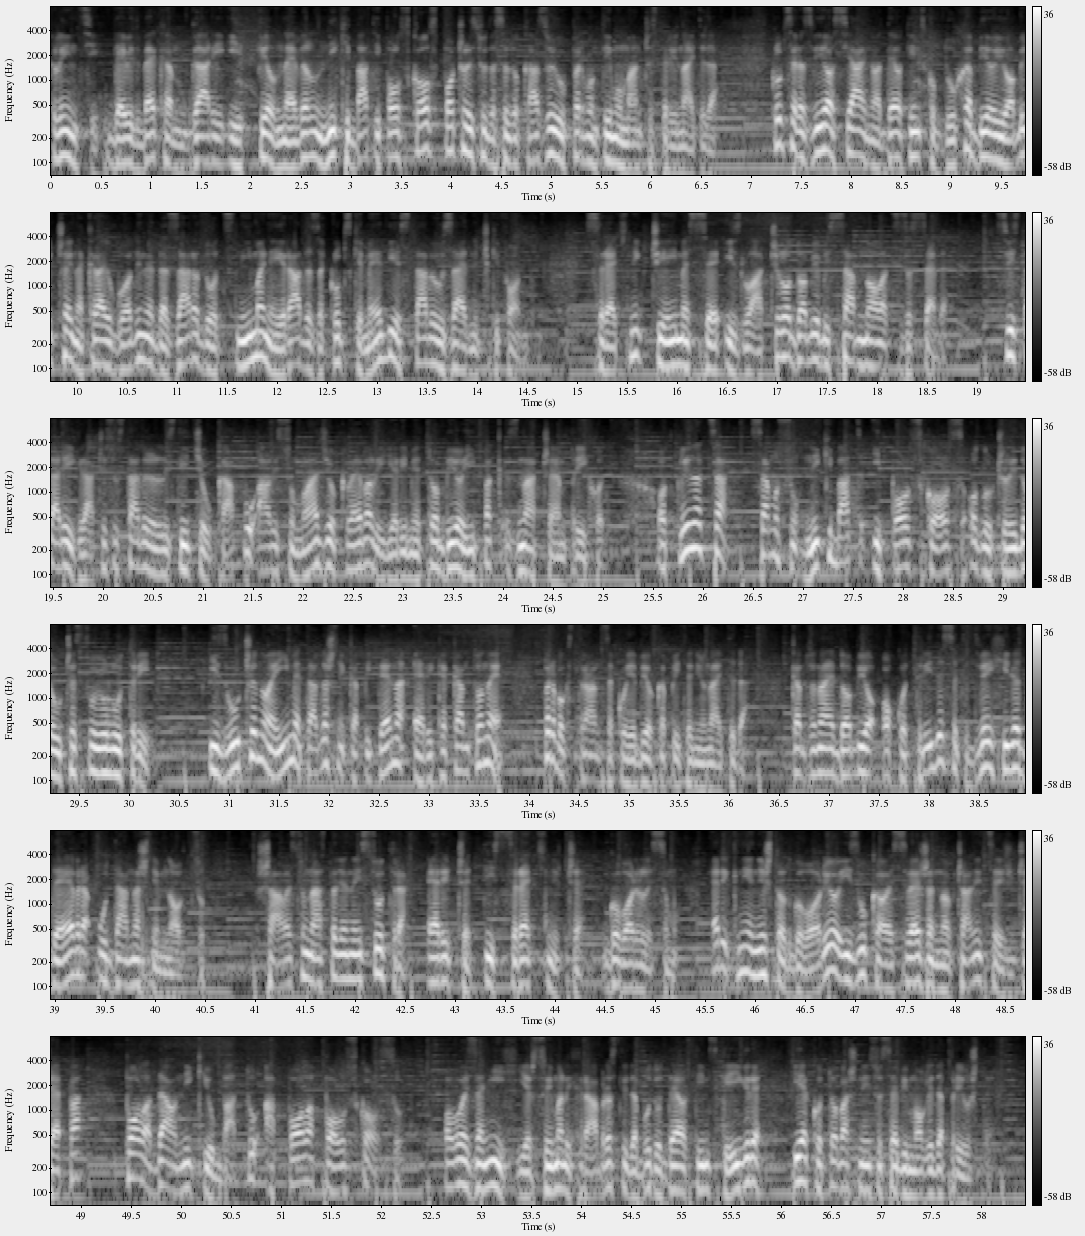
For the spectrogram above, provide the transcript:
Klinci, David Beckham, Gary i Phil Neville, Nicky Butt i Paul Scholes počeli su da se dokazuju u prvom timu Manchester Uniteda. Klub se razvijao sjajno, a deo timskog duha bio i običaj na kraju godine da zaradu od snimanja i rada za klubske medije stave u zajednički fond. Srećnik, čije ime se izvlačilo, dobio bi sav novac za sebe. Svi stariji igrači su stavili listiće u kapu, ali su mlađi oklevali jer im je to bio ipak značajan prihod. Od klinaca samo su Nicky Butt i Paul Scholes odlučili da učestvuju u lutriji. Izvučeno je ime tadašnjeg kapitena Erika Cantone, prvog stranca koji je bio kapiten Uniteda. Cantona je dobio oko 32.000 evra u današnjem novcu. Šale su nastavljene i sutra. Eriče, ti srećniče, govorili su mu. Erik nije ništa odgovorio, izvukao je sveža novčanica iz džepa, pola dao Niki u batu, a pola polu Skolsu. Ovo je za njih, jer su imali hrabrosti da budu deo timske igre, iako to baš nisu sebi mogli da priušte.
